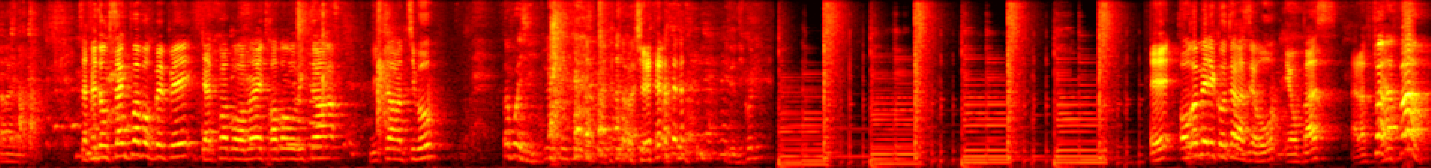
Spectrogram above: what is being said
Raison. Ça fait donc 5 points pour Pépé, 4 points pour Romain et 3 points pour Victor. Victor, un petit mot? Papouasie. Ok. Il a dit quoi lui? Et on remet les compteurs à zéro et on passe à la À fin. la fin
